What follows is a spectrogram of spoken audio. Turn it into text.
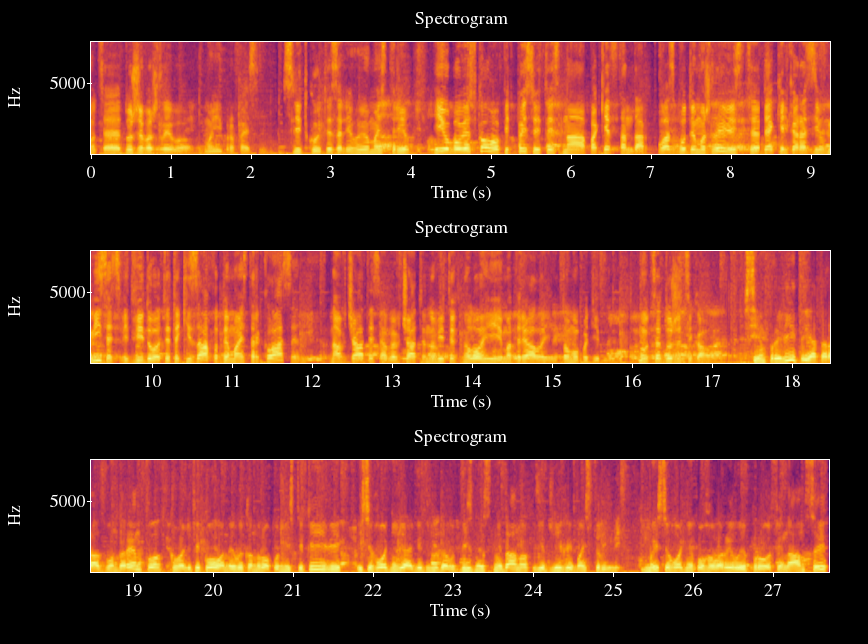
Ну це дуже важливо в моїй професії. Слідкуйте за лігою майстрів і обов'язково підписуйтесь на пакет стандарт. У вас буде можливість декілька разів в місяць відвідувати такі заходи, майстер-класи, навчатися, вивчати нові технології, матеріали і тому подібне. Ну це дуже цікаво. Всім привіт! Я Тарас Бондаренко, кваліфікований виконроб у місті Києві. І сьогодні я відвідав бізнес-сніданок від Ліги майстрів. Ми сьогодні поговорили про фінанси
